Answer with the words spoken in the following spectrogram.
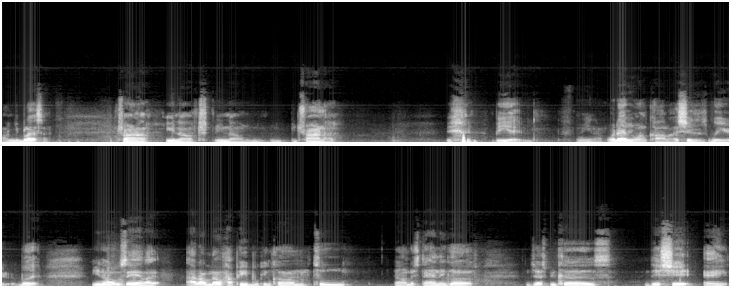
on your blessing. Trying to, you know, tr- you know, trying to be it, you know, whatever you want to call it. That shit is weird, but you know what I'm saying? Like, I don't know how people can come to an understanding of just because this shit ain't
